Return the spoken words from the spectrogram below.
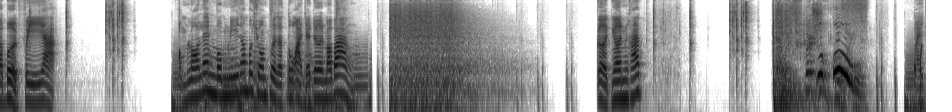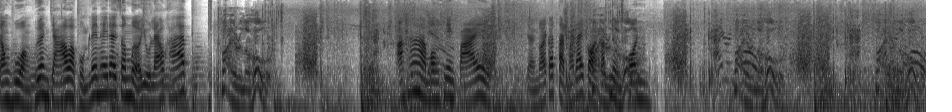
ระเบิดฟรีอะ ผมรอเล่นมุมนี้ท่านผู้ชมเผื่อศัตรูอาจจะเดินมาบ้าง เกิดเงินครับ Special อู้ point. ไม่ต้องห่วงเพื่อนยาวอะ ผมเล่นให้ได้เสมออยู่แล้วครับ Fire in the hole! อ่าฮ่ามองเท่งไป อย่างน้อยก็ตัดมาได้ก่อนครับหนึ่งคน Fire in the hole! Fire in the hole!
